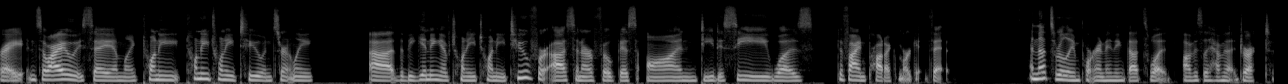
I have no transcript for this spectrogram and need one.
right? And so I always say, I'm like 20, 2022 and certainly uh, the beginning of 2022 for us and our focus on D2C was to find product market fit. And that's really important. I think that's what obviously having that direct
